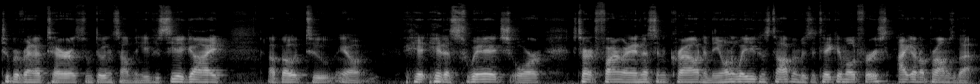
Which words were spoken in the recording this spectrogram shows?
to prevent a terrorist from doing something. If you see a guy about to, you know, hit hit a switch or start firing an innocent crowd, and the only way you can stop him is to take him out first, I got no problems with that.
